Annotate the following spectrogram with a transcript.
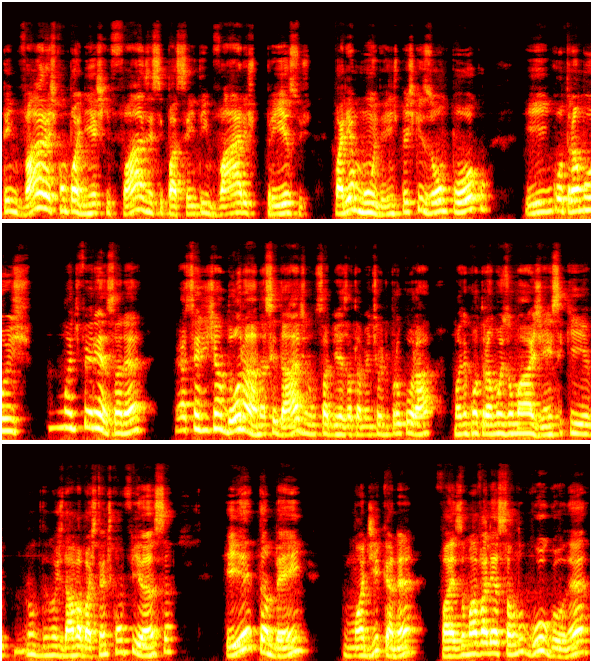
Tem várias companhias que fazem esse passeio, tem vários preços varia muito. A gente pesquisou um pouco e encontramos uma diferença, né? Assim, a gente andou na, na cidade, não sabia exatamente onde procurar, mas encontramos uma agência que nos dava bastante confiança e também uma dica, né? Faz uma avaliação no Google, né?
